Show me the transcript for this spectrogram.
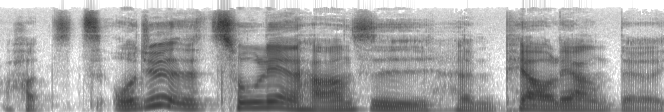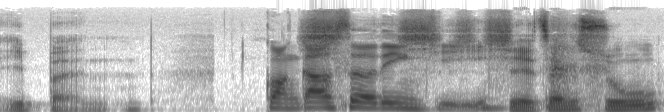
好，我觉得初恋好像是很漂亮的一本广告设定集、写真书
